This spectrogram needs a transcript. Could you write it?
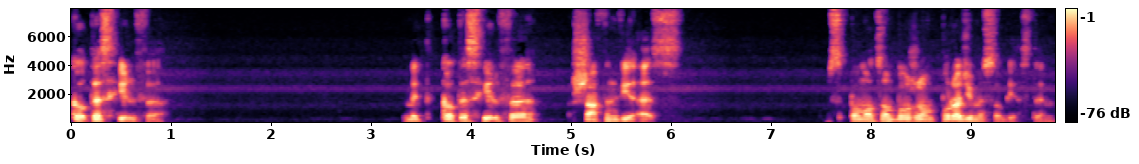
Gottes Hilfe. Mit Gottes Hilfe schaffen wir es. Z pomocą Bożą poradzimy sobie z tym.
